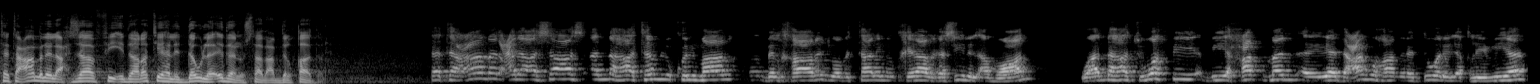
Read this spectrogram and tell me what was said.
تتعامل الأحزاب في إدارتها للدولة إذن أستاذ عبد القادر؟ تتعامل على أساس أنها تملك المال بالخارج وبالتالي من خلال غسيل الأموال وأنها توفي بحق من يدعمها من الدول الإقليمية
